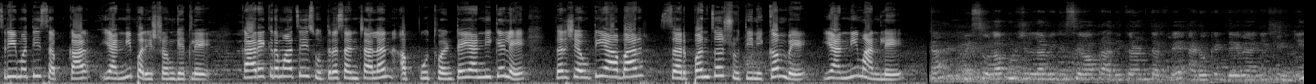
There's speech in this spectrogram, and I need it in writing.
श्रीमती सपकाळ यांनी परिश्रम घेतले. कार्यक्रमाचे सूत्रसंचालन अप्पू थवंटे यांनी केले. तर शेवटी आभार सरपंच श्रुती निकंबे यांनी मानले मी सोलापूर जिल्हा विधी सेवा प्राधिकरणतर्फे ॲडव्होकेट देवयानी किंगी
